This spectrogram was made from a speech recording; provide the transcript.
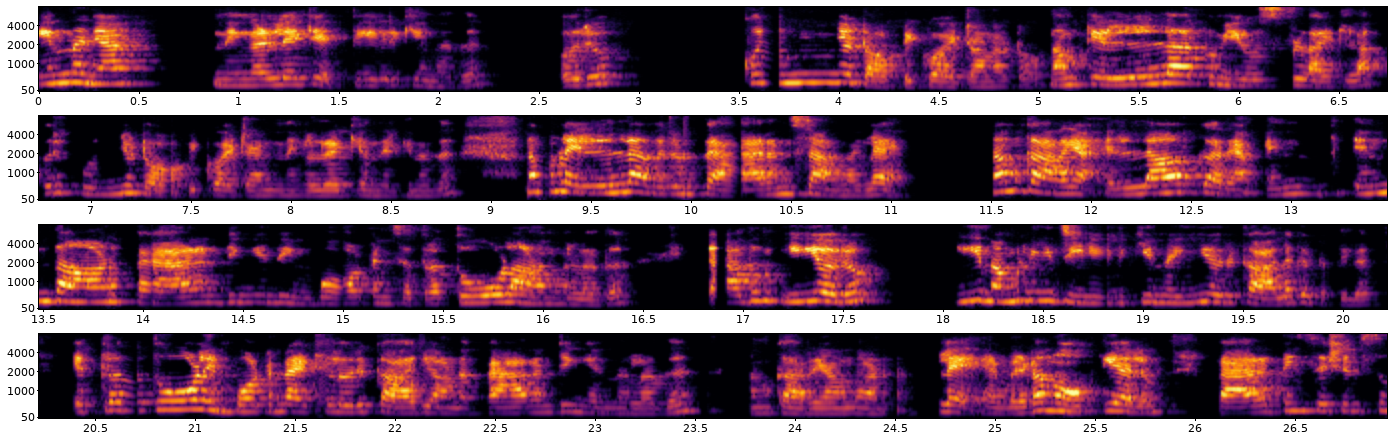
ഇന്ന് ഞാൻ നിങ്ങളിലേക്ക് എത്തിയിരിക്കുന്നത് ഒരു കുഞ്ഞു ടോപ്പിക്കുമായിട്ടാണ് കേട്ടോ. നമുക്ക് എല്ലാവർക്കും യൂസ്ഫുൾ ആയിട്ടുള്ള ഒരു കുഞ്ഞു ടോപ്പിക്കുമായിട്ടാണ് നിങ്ങളിലേക്ക് വന്നിരിക്കുന്നത്. നമ്മൾ എല്ലാവരും പാരന്റ്സ് ആണ് അല്ലെ? നമുക്കറിയാം എല്ലാവർക്കും അറിയാം എന്ത് എന്താണ് പാരന്റിങ്ങിന്റെ ഇമ്പോർട്ടൻസ് എത്രത്തോളാണെന്നുള്ളത്. അതും ഈ ഒരു ഈ നമ്മൾ ഈ ജീവിക്കുന്ന ഈ ഒരു കാലഘട്ടത്തിൽ എത്രത്തോളം ഇമ്പോർട്ടന്റ് ആയിട്ടുള്ള ഒരു കാര്യമാണ് പാരന്റിങ് എന്നുള്ളത് നമുക്ക് അറിയാവുന്നതാണ് അല്ലെ? എവിടെ നോക്കിയാലും പാരന്റിങ് സെഷൻസ്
